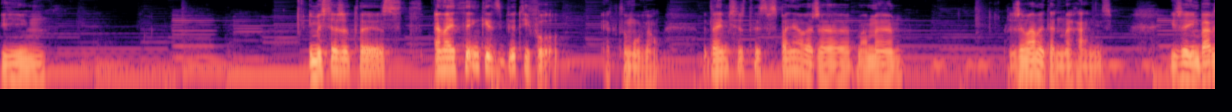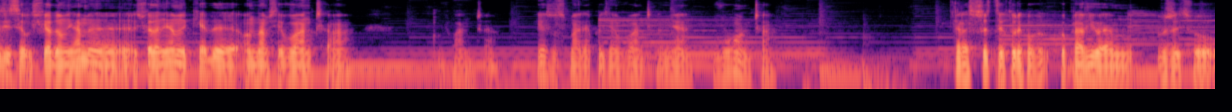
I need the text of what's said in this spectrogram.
I, I myślę, że to jest. And I think it's beautiful, jak to mówią. Wydaje mi się, że to jest wspaniałe, że mamy, że mamy ten mechanizm. I że im bardziej sobie uświadamiamy, uświadamiamy, kiedy on nam się włącza. Włącza? Jezus Maria, powiedziałem włącza. Nie, włącza Teraz wszyscy, których poprawiłem w życiu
